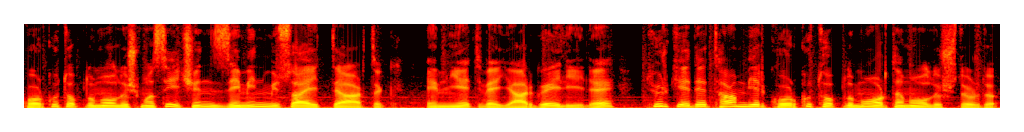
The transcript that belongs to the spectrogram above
Korku toplumu oluşması için zemin müsaitti artık. Emniyet ve yargı eliyle Türkiye'de tam bir korku toplumu ortamı oluşturdu.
